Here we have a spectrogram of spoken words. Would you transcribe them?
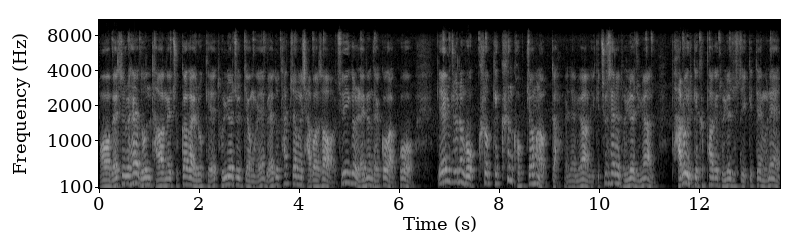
어, 매수를 해 놓은 다음에 주가가 이렇게 돌려줄 경우에 매도 타점을 잡아서 수익을 내면 될 것 같고 게임주는 뭐 그렇게 큰 걱정은 없다. 왜냐면 이렇게 추세를 돌려주면 바로 이렇게 급하게 돌려줄 수 있기 때문에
